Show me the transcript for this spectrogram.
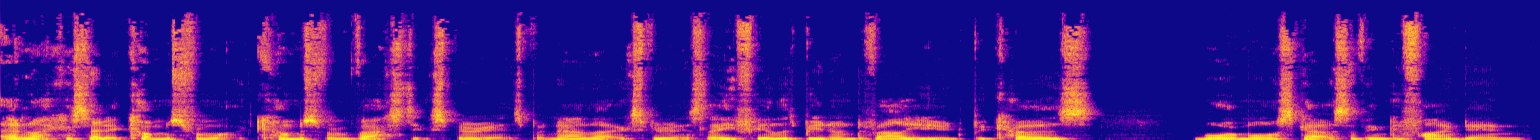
and like I said, it comes from what comes from vast experience. But now that experience they feel has been undervalued because more and more scouts I think are finding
